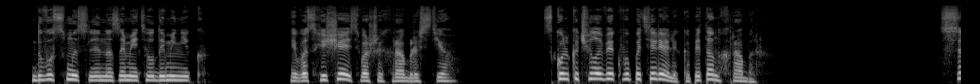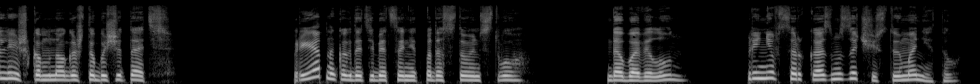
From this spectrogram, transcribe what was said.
— двусмысленно заметил Доминик, «и восхищаюсь вашей храбростью. Сколько человек вы потеряли, капитан Храбр? Слишком много, чтобы считать. Приятно, когда тебя ценят по достоинству, добавил он, приняв сарказм за чистую монету.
